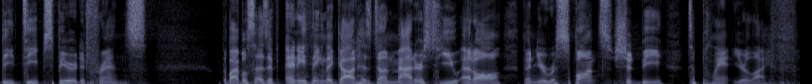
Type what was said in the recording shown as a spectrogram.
Be deep spirited friends. The Bible says if anything that God has done matters to you at all, then your response should be to plant your life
